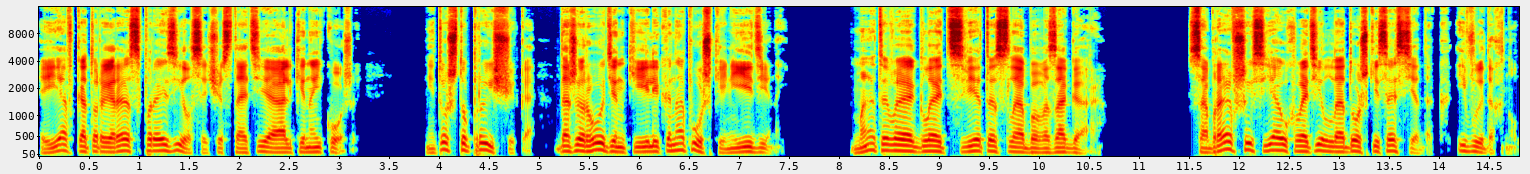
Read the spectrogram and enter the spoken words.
и я в который раз поразился чистоте Алькиной кожи. Не то что прыщика, даже родинки или конопушки не единой. Матовая гладь цвета слабого загара. Собравшись, я ухватил ладошки соседок и выдохнул.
